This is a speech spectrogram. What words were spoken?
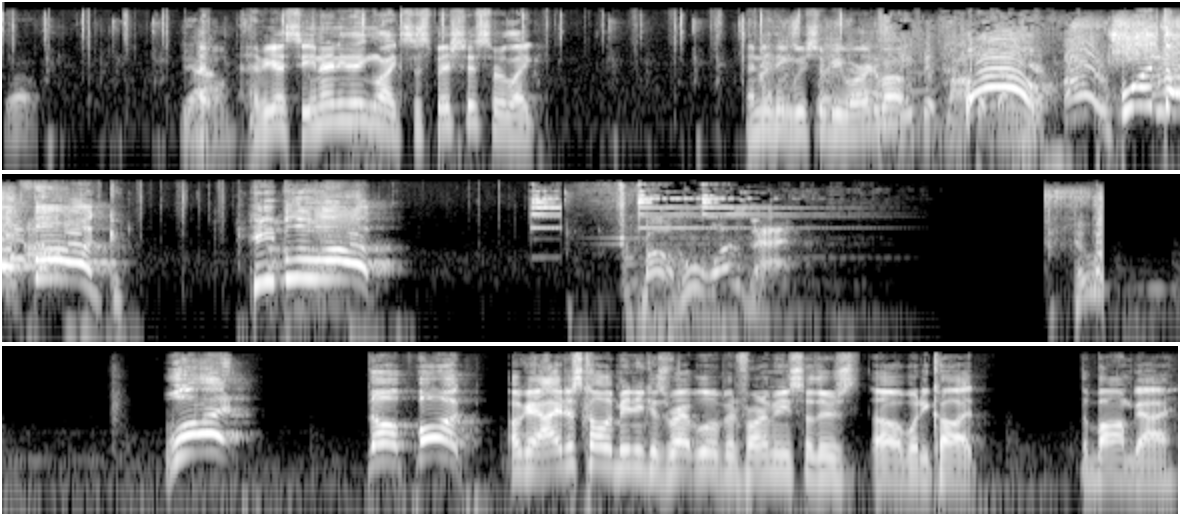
Whoa. Yeah. Ha- Have you guys seen anything like suspicious or like anything we should be worried uh, about? Beep It Bop It down Whoa! Oh, What shit! the fuck? He blew up. Bro, who was that? Who? What? The fuck? Okay, I just called a meeting because Red blew up in front of me. So there's uh, what do you call it? The bomb guy.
